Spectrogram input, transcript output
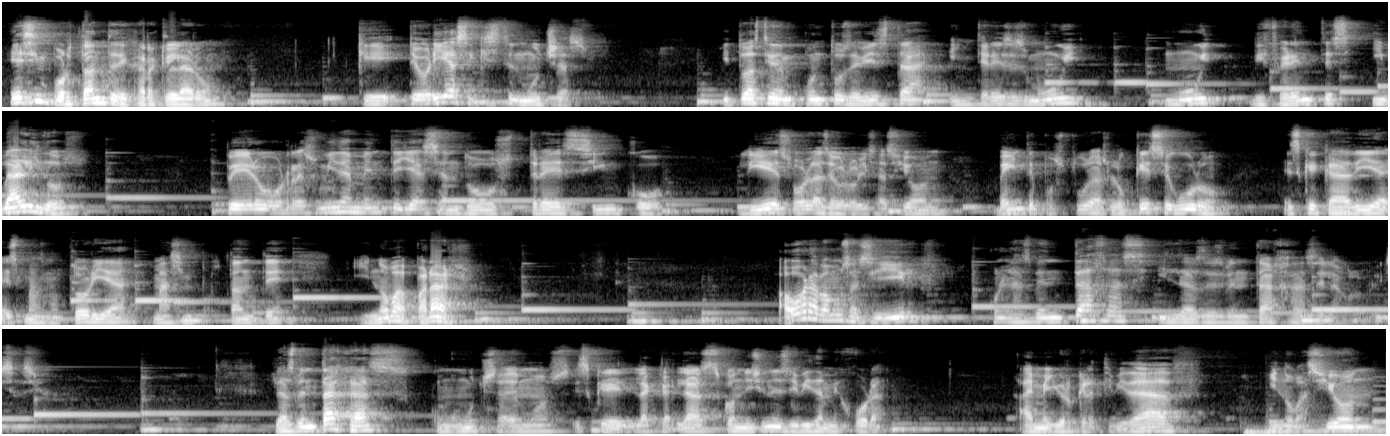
Es importante dejar claro que teorías existen muchas y todas tienen puntos de vista e intereses muy, muy diferentes y válidos. Pero resumidamente ya sean 2, 3, 5, 10 olas de globalización, 20 posturas, lo que es seguro es que cada día es más notoria, más importante y no va a parar. Ahora vamos a seguir con las ventajas y las desventajas de la globalización. Las ventajas, como muchos sabemos, es que las condiciones de vida mejoran. Hay mayor creatividad, innovación,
